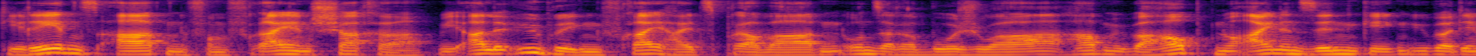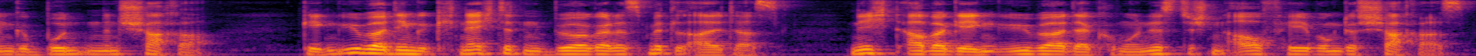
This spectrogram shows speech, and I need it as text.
Die Redensarten vom freien Schacher, wie alle übrigen Freiheitsbravaden unserer Bourgeois, haben überhaupt nur einen Sinn gegenüber dem gebundenen Schacher gegenüber dem geknechteten Bürger des Mittelalters, nicht aber gegenüber der kommunistischen Aufhebung des Schachers,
